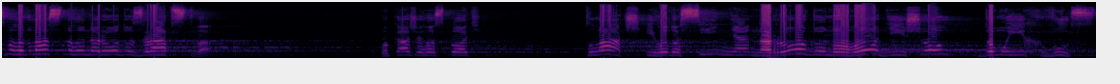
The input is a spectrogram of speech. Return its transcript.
свого власного народу з рабства. Покаже Господь, плач і голосіння народу мого дійшов до моїх вуст,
